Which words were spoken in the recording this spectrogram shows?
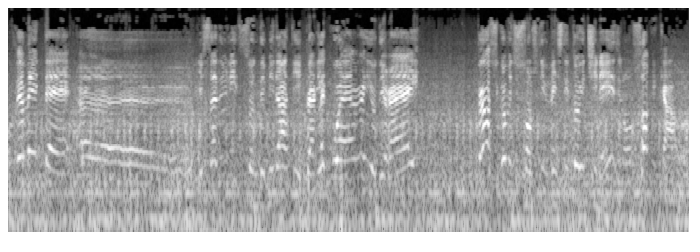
Ovviamente eh, gli Stati Uniti sono indebitati per le guerre io direi. Però siccome ci sono questi investitori cinesi non so che cavolo.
